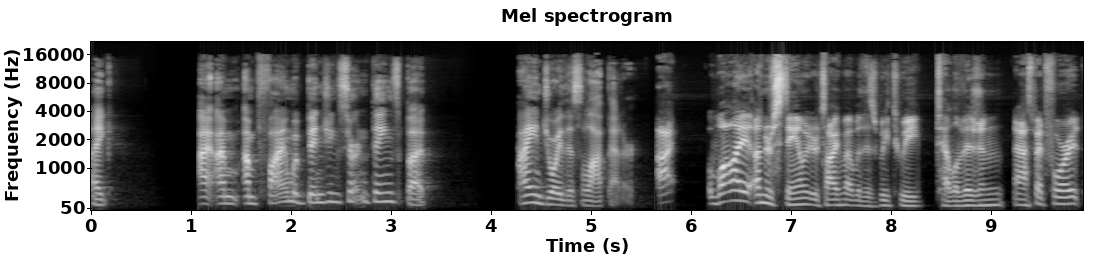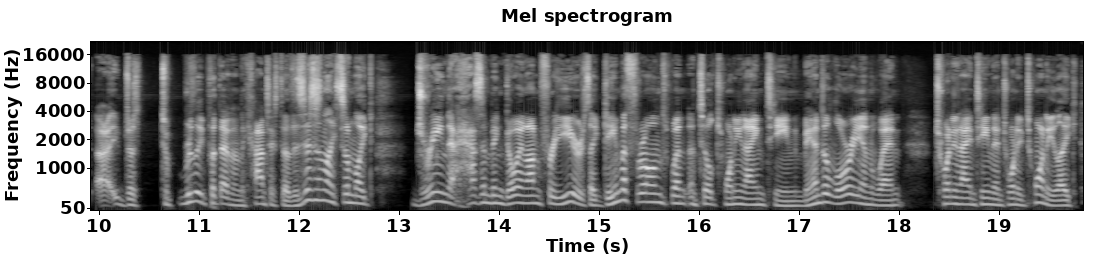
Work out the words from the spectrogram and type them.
Like, I, I'm I'm fine with binging certain things, but I enjoy this a lot better. I while I understand what you're talking about with this week to week television aspect for it, I just to really put that in the context though, this isn't like some like dream that hasn't been going on for years. Like Game of Thrones went until 2019, Mandalorian went 2019 and 2020. Like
